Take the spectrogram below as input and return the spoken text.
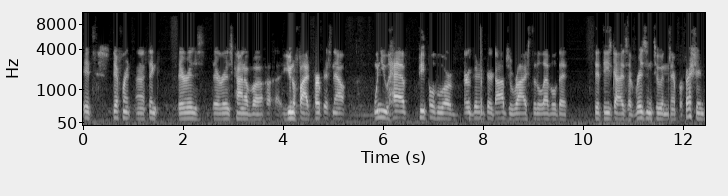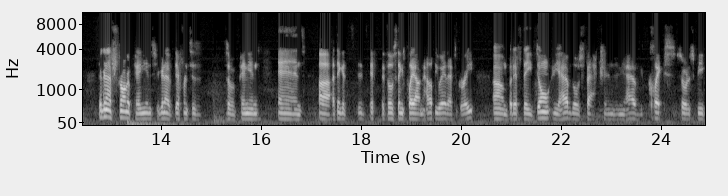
it's different. And I think there is there is kind of a, a unified purpose now. When you have people who are very good at their jobs who rise to the level that that these guys have risen to in their profession, they're going to have strong opinions. You're going to have differences of opinion, and uh, I think it's, if, if those things play out in a healthy way, that's great. Um, but if they don't, and you have those factions and you have cliques, so to speak,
